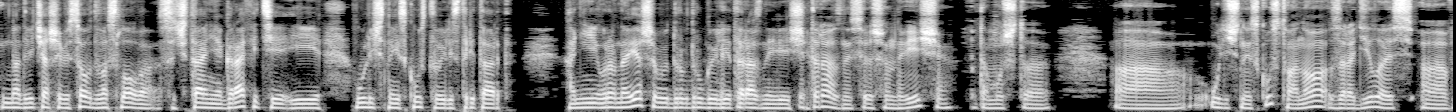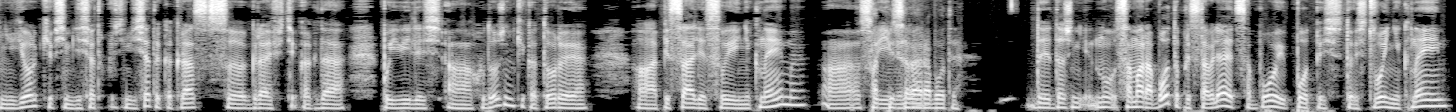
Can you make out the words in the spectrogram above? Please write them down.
на две чаши весов два слова, сочетание граффити и уличное искусство или стрит-арт, они уравновешивают друг друга или это, это разные вещи? Это разные совершенно вещи, потому что а, уличное искусство, оно зародилось а, в Нью-Йорке в 70-х, 70-х как раз с граффити, когда появились а, художники, которые писали свои никнеймы, свои Подписывая имена. работы да и даже не, ну, сама работа представляет собой подпись, то есть твой никнейм,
